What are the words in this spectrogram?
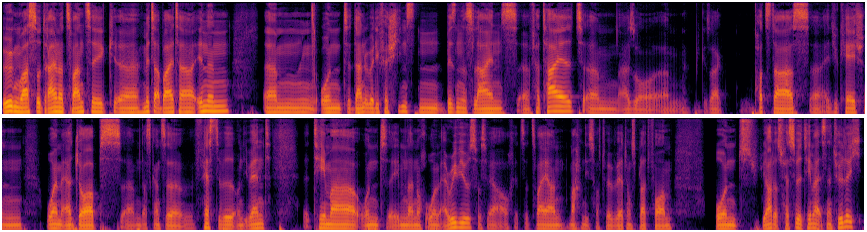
irgendwas so 320 äh, MitarbeiterInnen ähm, und dann über die verschiedensten Business Lines äh, verteilt. Ähm, also ähm, wie gesagt, Podstars, äh, Education, OMR Jobs, ähm, das ganze Festival und Event. Thema und eben dann noch OMR Reviews, was wir ja auch jetzt seit zwei Jahren machen, die Softwarebewertungsplattform. Und ja, das Festivalthema ist natürlich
